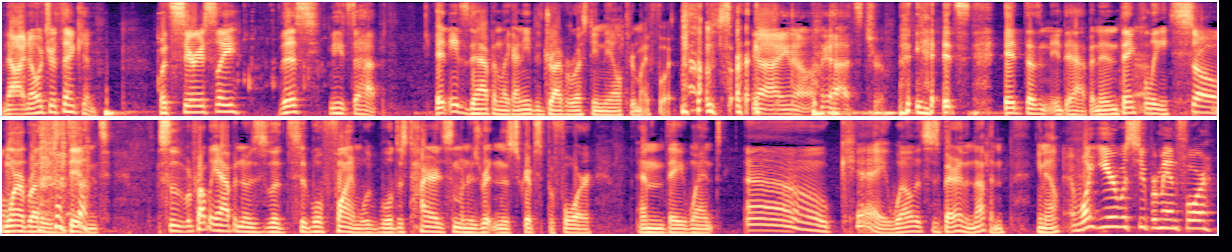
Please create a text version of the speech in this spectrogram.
Now I know what you're thinking, but seriously, this needs to happen. It needs to happen. Like I need to drive a rusty nail through my foot. I'm sorry. Yeah, I know. Yeah, that's true. it's it doesn't need to happen, and thankfully, so Warner Brothers didn't. So what probably happened was they said, "Well, fine, we'll, we'll just hire someone who's written the scripts before," and they went, "Okay, well, this is better than nothing," you know. And what year was Superman for?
